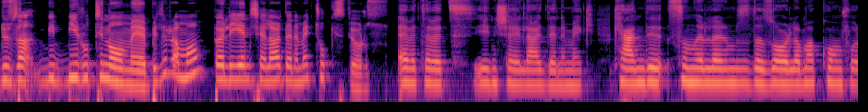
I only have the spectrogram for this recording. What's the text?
düzen bir, bir rutin olmayabilir ama böyle yeni şeyler denemek çok istiyoruz. Evet evet yeni şeyler denemek, kendi sınırlarımızı da zorlamak, konfor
